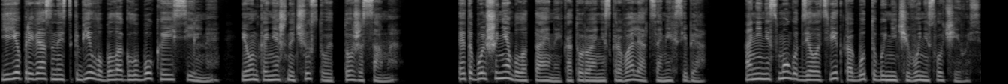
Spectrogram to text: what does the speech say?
Ее привязанность к Биллу была глубокая и сильная, и он, конечно, чувствует то же самое. Это больше не было тайной, которую они скрывали от самих себя. Они не смогут делать вид, как будто бы ничего не случилось.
